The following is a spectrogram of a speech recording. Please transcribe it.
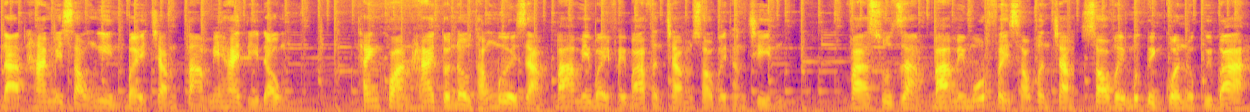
đạt 26.782 tỷ đồng. Thanh khoản 2 tuần đầu tháng 10 giảm 37,3% so với tháng 9 và sụt giảm 31,6% so với mức bình quân ở quý 3.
